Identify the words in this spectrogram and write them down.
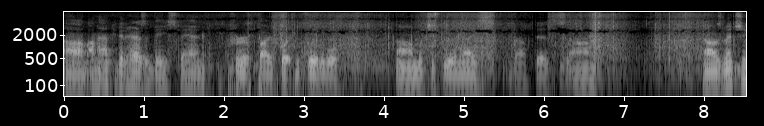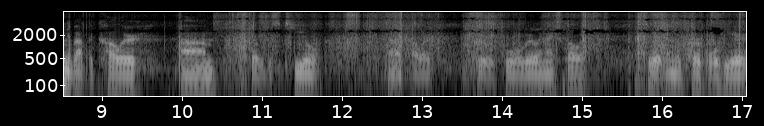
um, I'm happy that it has a base fan for a 5 foot inflatable, um, which is real nice about this. Um, now I was mentioning about the color, um, so this teal kind of color really cool, really nice color to it in the purple here.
